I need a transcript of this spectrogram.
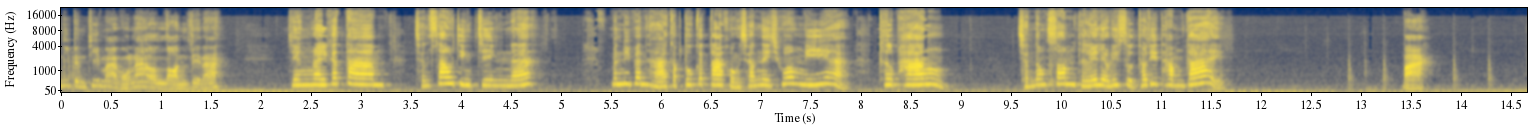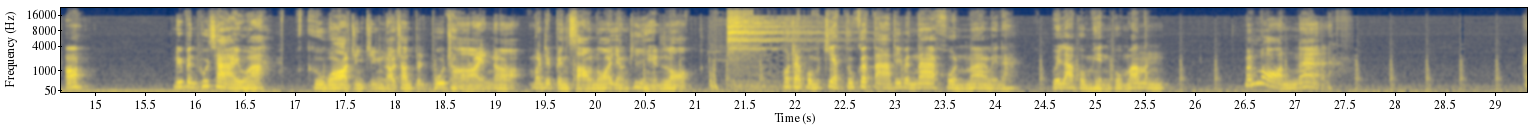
นี่เป็นที่มาของหน้าหลอนๆสินะ ยังไงก็ตาม ฉันเศร้าจริง ๆ นะ มันมีปัญหากับตุ๊กตาของฉันในช่วงนี้อะ เธอพัง ฉันต้องซ่อมเธอให้เร็วที่สุดเท่าที่ทำได้ปะอ๋อหรือเป็นผู้ชายวะ คือว่าจริงๆ แล้วฉันเป็นผู้ชายนะ ไม่ได้เป็นสาวน้อยอย่างที่เห็นหรอก โอ้แต่ผมเกลียดตุ๊กตาที่เป็นหน้าคนมากเลยนะ เวลาผมเห็นผมว่ามัน มันหลอนน่ะไอ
